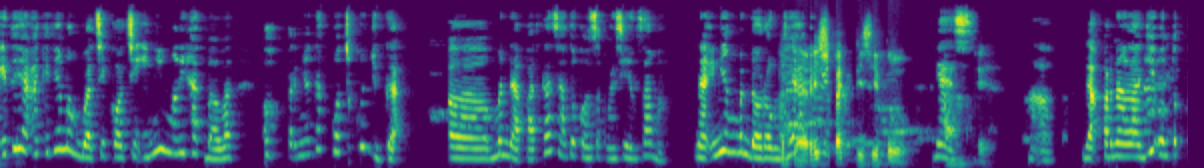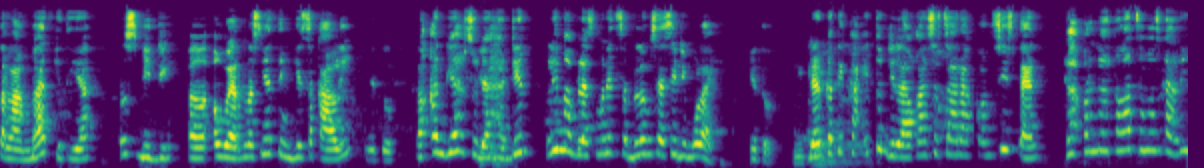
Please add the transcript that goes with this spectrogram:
itu yang akhirnya membuat si coach ini melihat bahwa oh ternyata coachku juga uh, mendapatkan satu konsekuensi yang sama. Nah, ini yang mendorong Ada dia. Ada respect di situ. Yes. Okay. Nggak pernah lagi untuk terlambat gitu ya. Terus bidding, uh, awareness-nya tinggi sekali gitu. Bahkan dia sudah hmm. hadir 15 menit sebelum sesi dimulai gitu. Okay. Dan ketika itu dilakukan secara konsisten, nggak pernah telat sama sekali.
